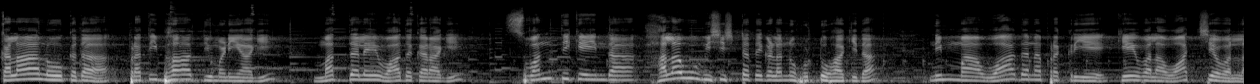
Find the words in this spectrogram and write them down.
ಕಲಾಲೋಕದ ಪ್ರತಿಭಾದ್ಯುಮಣಿಯಾಗಿ, ಮದ್ದಲೆ ವಾದಕರಾಗಿ, ಸ್ವಂತಿಕೆಯಿಂದ ಹಲವು ವಿಶಿಷ್ಟತೆಗಳನ್ನು ಹುಟ್ಟುಹಾಕಿದ ನಿಮ್ಮ ವಾದನ ಪ್ರಕ್ರಿಯೆ ಕೇವಲ ವಾಚ್ಯವಲ್ಲ,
